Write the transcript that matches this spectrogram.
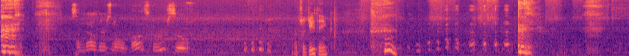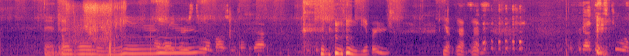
So now there's no imposter, so That's what you think. Oh. I. Yippers. Yep, yep, yep. I forgot there's two of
